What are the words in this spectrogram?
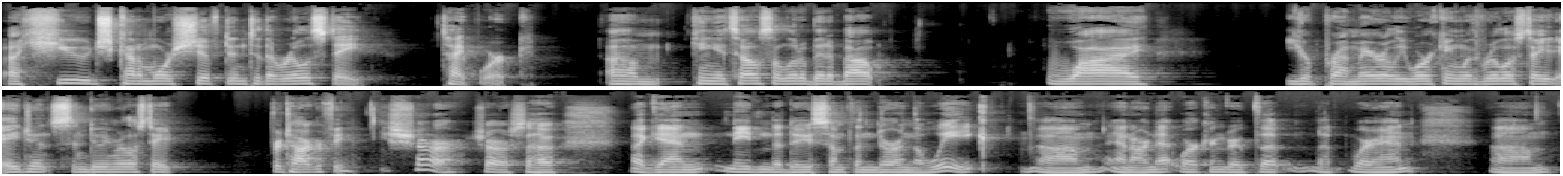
a huge kind of more shift into the real estate type work. Um, can you tell us a little bit about why you're primarily working with real estate agents and doing real estate photography? Sure, sure. So, again, needing to do something during the week, um, and our networking group that, that we're in, um,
